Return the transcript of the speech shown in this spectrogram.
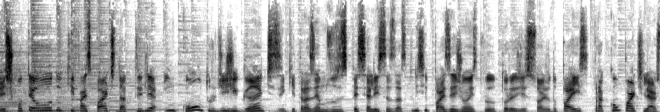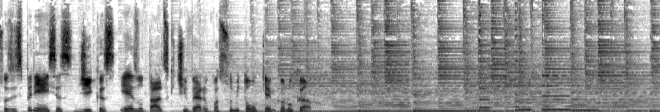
Neste conteúdo, que faz parte da trilha Encontro de Gigantes, em que trazemos os especialistas das principais regiões produtoras de soja do país para compartilhar suas experiências, dicas e resultados que tiveram com a Sumitomo Chemical no campo.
